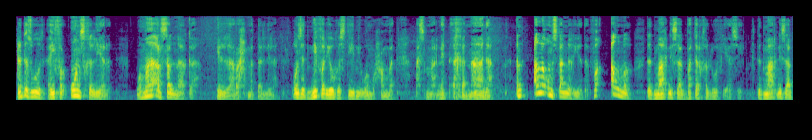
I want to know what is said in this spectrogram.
Dit is hoe hy vir ons geleer het. Wa ma arsalnaka illa rahmatan lil. Ons het nie vir jou gestuur nie o Mohammed as maar net 'n genade in alle omstandighede vir almal. Dit maak nie saak watter geloof jy is nie. Dit maak nie saak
